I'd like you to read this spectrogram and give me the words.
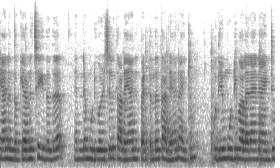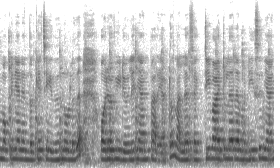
ഞാൻ എന്തൊക്കെയാണ് ചെയ്തത്? എന്റെ മുടി കൊഴിച്ചിൽ തടയാൻ പെട്ടെന്ന് തടയാനായിട്ടും പുതിയ മുടി വളരാനായിട്ടും ഒക്കെ ഞാൻ എന്തൊക്കെയാണ് ചെയ്തതെന്നുള്ളത് ഓരോ വീഡിയോയിൽ ഞാൻ പറയാട്ടോ നല്ല എഫക്റ്റീവ് ആയിട്ടുള്ള റെമഡീസ് ഞാൻ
